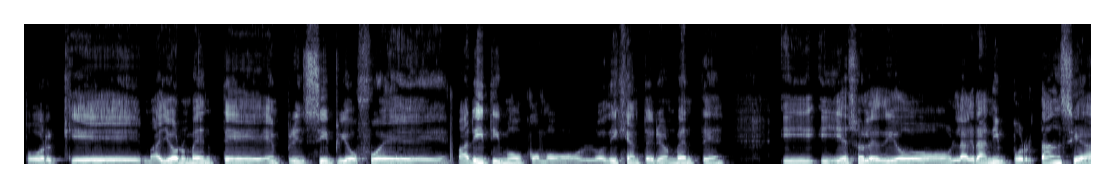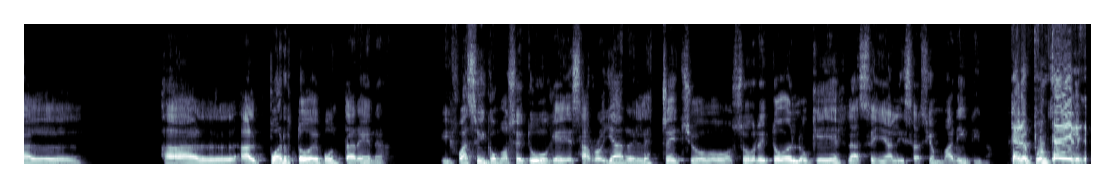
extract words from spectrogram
porque mayormente en principio fue marítimo, como lo dije anteriormente, y, eso le dio la gran importancia al, al, puerto de Punta Arena. Y fue así como se tuvo que desarrollar el estrecho, sobre todo en lo que es la señalización marítima. Claro, Punta del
